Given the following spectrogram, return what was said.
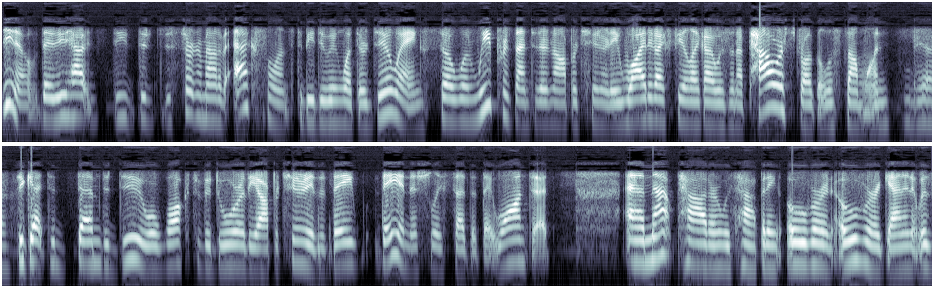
you know, they have the, the, a certain amount of excellence to be doing what they're doing. So when we presented an opportunity, why did I feel like I was in a power struggle with someone to get to them to do or walk through the door of the opportunity that they they initially said that they wanted? And that pattern was happening over and over again, and it was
